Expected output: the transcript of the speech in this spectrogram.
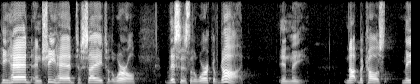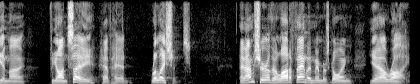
He had and she had to say to the world, This is the work of God in me. Not because me and my fiance have had relations. And I'm sure there are a lot of family members going, Yeah, right.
